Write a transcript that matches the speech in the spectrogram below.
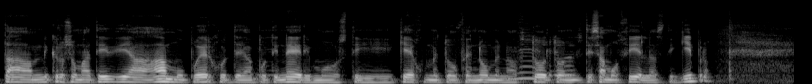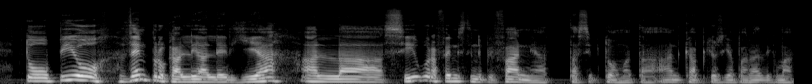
τα μικροσωματίδια άμμου που έρχονται από την έρημο στη, και έχουμε το φαινόμενο ναι, αυτό των, της αμοθίελας στην Κύπρο το οποίο δεν προκαλεί αλλεργία αλλά σίγουρα φέρνει στην επιφάνεια τα συμπτώματα αν κάποιος για παράδειγμα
